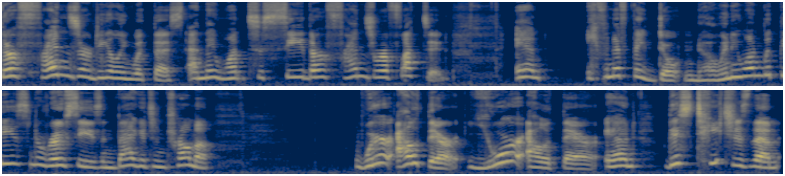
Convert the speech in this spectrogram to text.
their friends are dealing with this and they want to see their friends reflected. And even if they don't know anyone with these neuroses and baggage and trauma, we're out there, you're out there, and this teaches them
